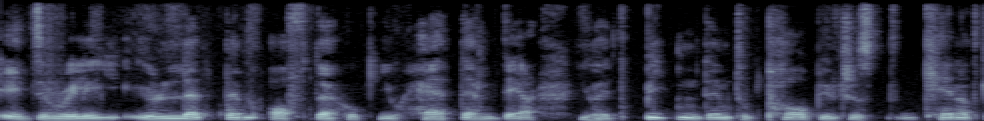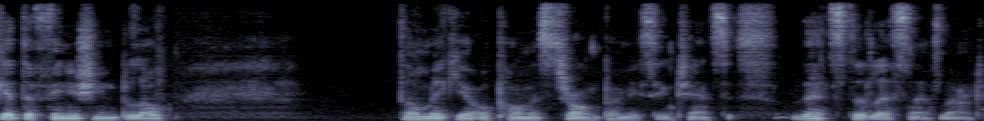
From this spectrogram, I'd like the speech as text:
It's really you let them off the hook. You had them there. You had beaten them to pulp. You just cannot get the finishing blow. Don't make your opponent strong by missing chances. That's the lesson I've learned.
